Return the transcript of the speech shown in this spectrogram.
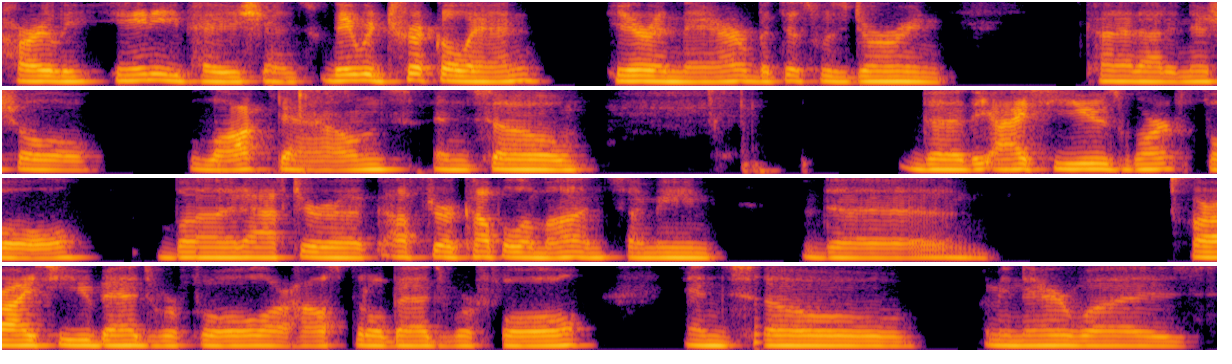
hardly any patients. They would trickle in here and there, but this was during kind of that initial lockdowns. And so the the ICUs weren't full, but after a after a couple of months, I mean, the our ICU beds were full, our hospital beds were full. And so, I mean, there was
